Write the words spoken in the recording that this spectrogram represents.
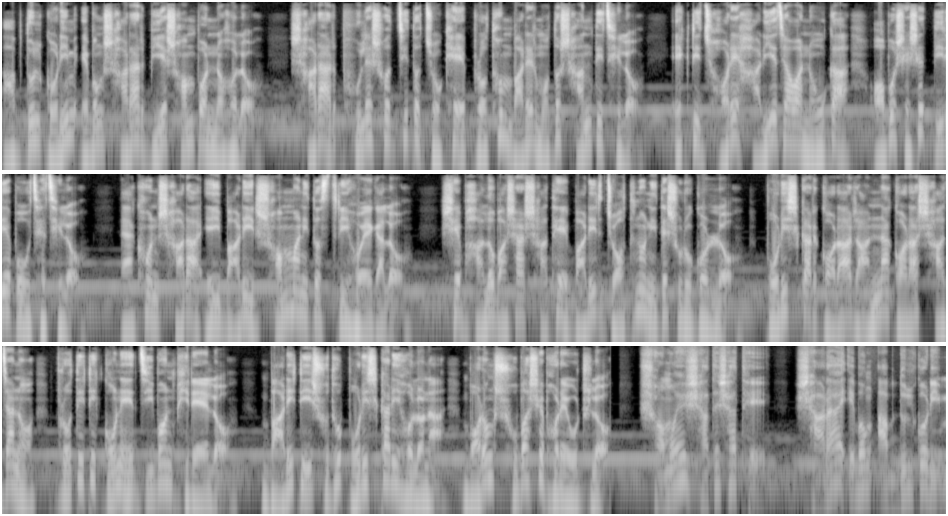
আব্দুল করিম এবং সারার বিয়ে সম্পন্ন হল। সারার ফুলে সজ্জিত চোখে প্রথমবারের মতো শান্তি ছিল। একটি ঝড়ে হারিয়ে যাওয়া নৌকা অবশেষে তীরে পৌঁছেছিল। এখন সারা এই বাড়ির সম্মানিত স্ত্রী হয়ে গেল। সে ভালোবাসার সাথে বাড়ির যত্ন নিতে শুরু করল। পরিষ্কার করা, রান্না করা, সাজানো প্রতিটি কোণে জীবন ফিরে এলো। বাড়িটি শুধু পরিষ্কারই হলো না, বরং সুবাসে ভরে উঠল। সময়ের সাথে সাথে সারা এবং আব্দুল করিম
